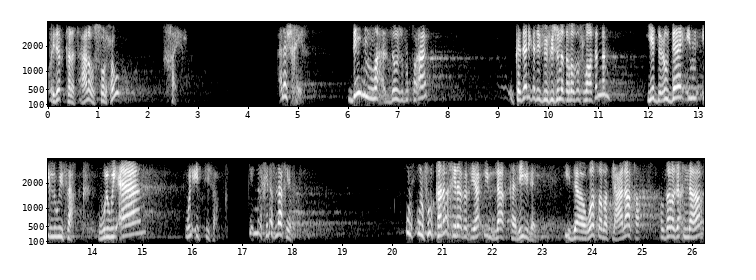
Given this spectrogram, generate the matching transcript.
وإذا قال تعالى والصلح خير. علاش خير؟ دين الله عز وجل في القرآن وكذلك تجد في سنة الرسول صلى الله عليه وسلم يدعو دائما الوفاق والوئام والاتفاق. لأن الخلاف لا خلاف والفرقة لا خلاف فيها. إلا قليلا. إذا وصلت العلاقة لدرجة أنها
